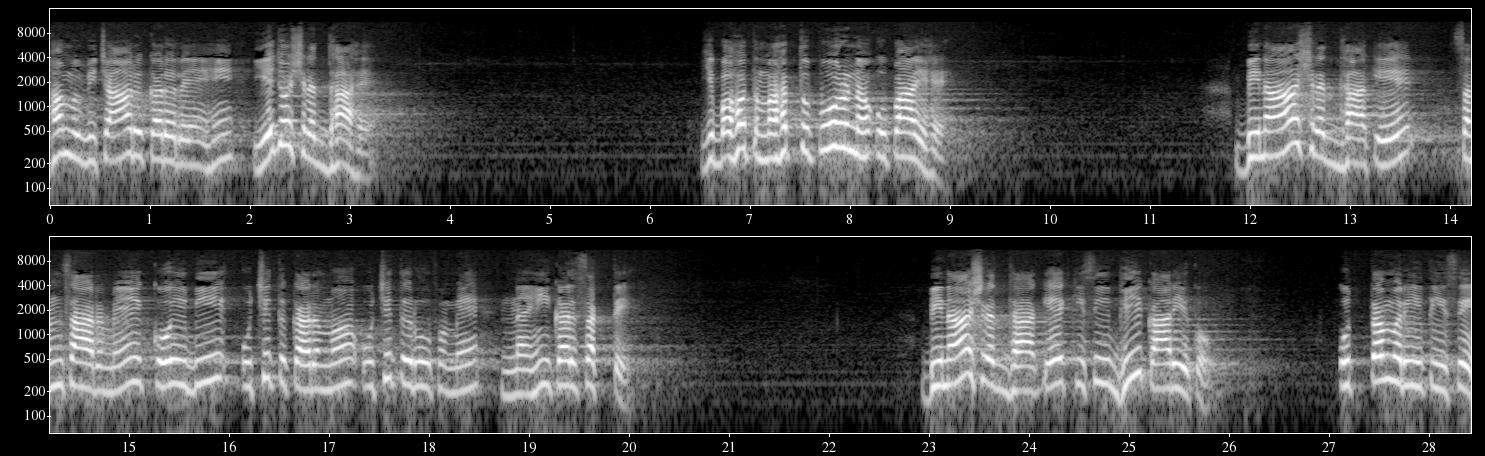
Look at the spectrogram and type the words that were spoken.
हम विचार कर रहे हैं, ये जो श्रद्धा है, ये बहुत महत्वपूर्ण उपाय है। बिना श्रद्धा के संसार में कोई भी उचित कर्म, उचित रूप में नहीं कर सकते। बिना श्रद्धा के किसी भी कार्य को उत्तम रीति से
